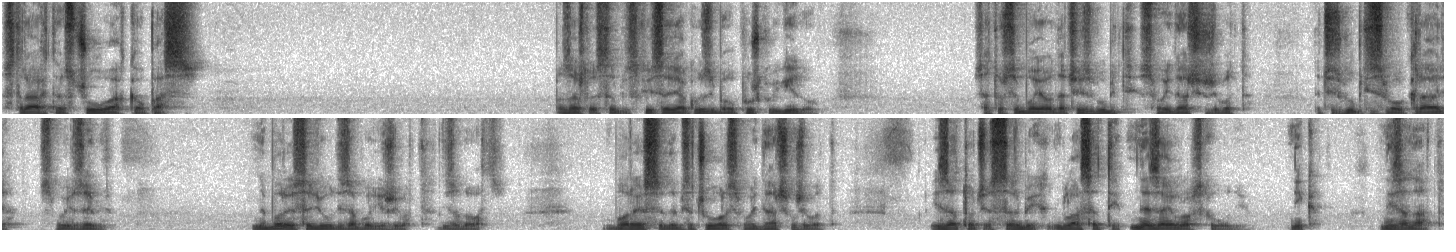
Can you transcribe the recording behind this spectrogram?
Strah nas čuva kao pas. Pa zašto je srpski seljak uzimao pušku i ginuo? Zato što se bojao da će izgubiti svoj način života. Da će izgubiti svog kralja, svoju zemlju. Ne bore se ljudi za bolji život, ni za novac. Bore se da bi sačuvali svoj način života. I zato će Srbi glasati ne za Evropsku uniju, nikad, ni za NATO.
